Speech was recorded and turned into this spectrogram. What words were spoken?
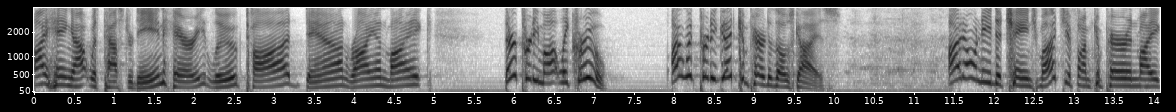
I hang out with Pastor Dean, Harry, Luke, Todd, Dan, Ryan, Mike. They're a pretty motley crew. I look pretty good compared to those guys. I don't need to change much if I'm comparing my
